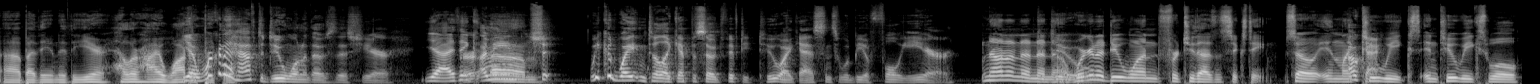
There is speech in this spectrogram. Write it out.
uh, by the end of the year. Hell or high water. Yeah, we're people. gonna have to do one of those this year. Yeah, I think. Or, I mean, um, should, we could wait until like episode fifty-two, I guess, since it would be a full year. No, no, no, no, no. do- We're gonna do one for 2016. So in like Okay. two weeks, in two weeks, we'll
